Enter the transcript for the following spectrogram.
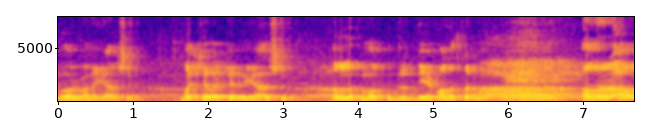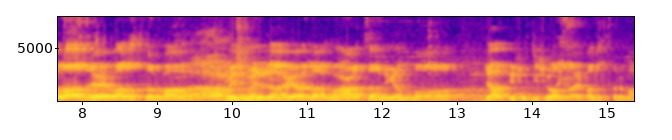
ঘর বানাইয়া আসে বাচ্চা বাচ্চা লইয়া আসে আল্লাহ তোমার কুদরত দিয়ে হেফাজত করবা আমরা আওলাদ রে হেফাজত করবা বিসমিল্লাহ আলা মাতানি আল্লাহ যা কিছু দিছো আল্লাহ হেফাজত করবা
